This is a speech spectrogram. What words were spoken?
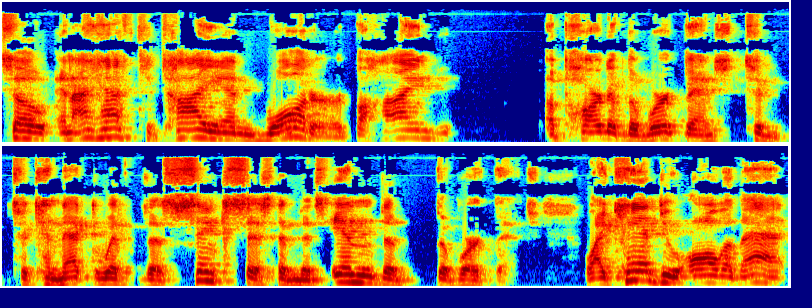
So, and I have to tie in water behind a part of the workbench to, to connect with the sink system that's in the, the workbench. Well, I can't do all of that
